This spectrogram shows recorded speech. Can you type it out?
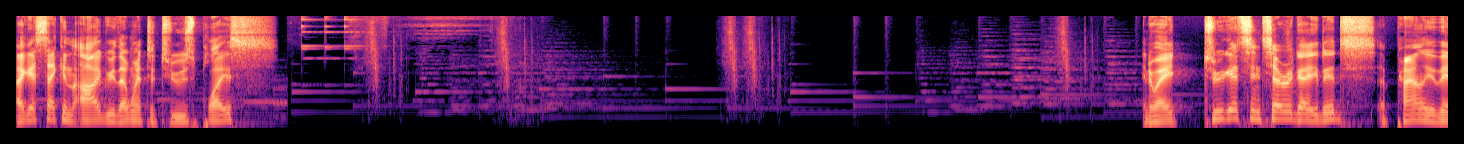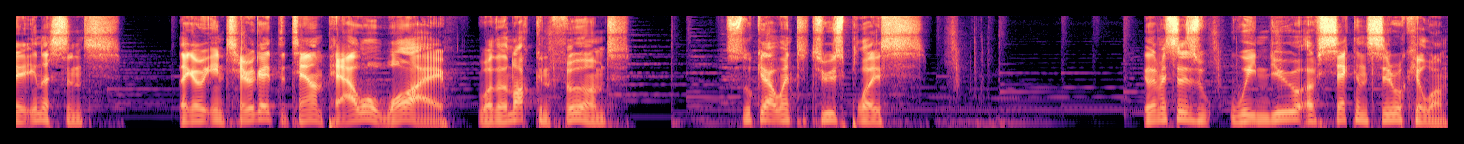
I guess they can argue they went to two's place. Anyway, two gets interrogated. Apparently they're innocent. They go interrogate the town power? Why? Well, they're not confirmed. So went to two's place. Eleven says, we knew of second serial killer.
